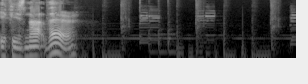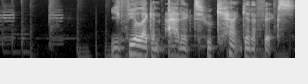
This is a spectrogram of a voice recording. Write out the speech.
If he's not there, you feel like an addict who can't get a fix.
